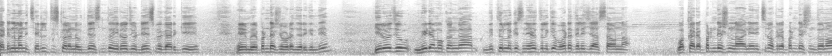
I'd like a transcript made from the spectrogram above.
కఠినమైన చర్యలు తీసుకోవాలనే ఉద్దేశంతో ఈరోజు డిఎస్పీ గారికి నేను రిప్రజెంటేషన్ ఇవ్వడం జరిగింది. ఈరోజు మీడియా ముఖంగా మిత్రులకి స్నేహితులకి ఒకటే తెలియజేస్తా ఉన్నా. ఒక రిప్రజెంటేషన్ నా- నేను ఇచ్చిన ఒక రిప్రజెంటేషన్తోనో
